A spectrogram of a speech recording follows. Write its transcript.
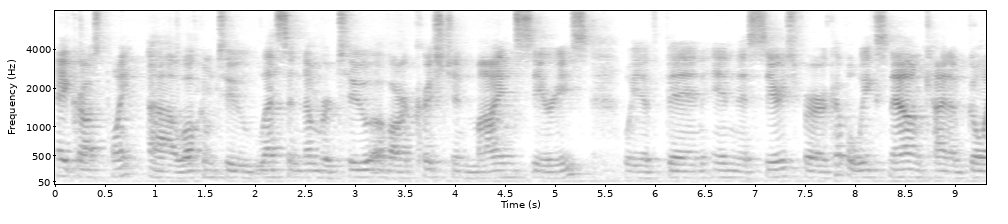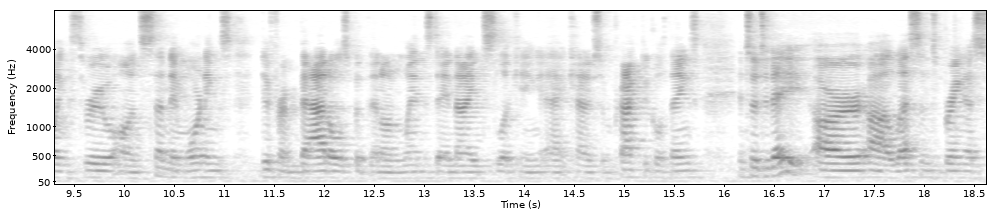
Hey, Crosspoint. Uh, welcome to lesson number two of our Christian Mind series. We have been in this series for a couple weeks now and kind of going through on Sunday mornings different battles, but then on Wednesday nights looking at kind of some practical things. And so today our uh, lessons bring us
